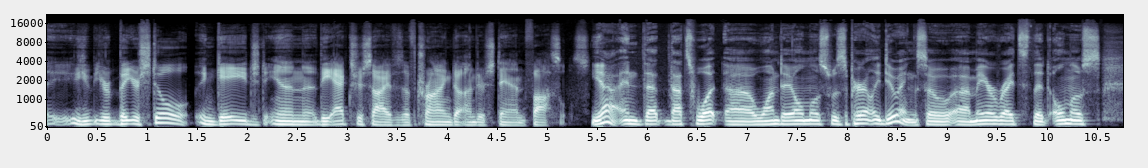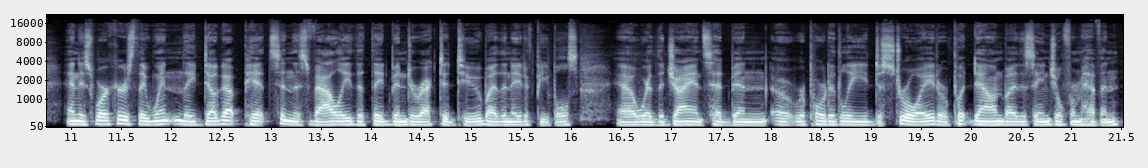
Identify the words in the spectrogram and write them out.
you, are but you're still engaged in the exercise of trying to understand fossils. Yeah, and that that's what uh, Juan de Olmos was apparently doing. So uh, Mayor writes that Olmos and his workers they went and they dug up pits in this valley that they'd been directed to by the native peoples uh, where the giants had been uh, reportedly destroyed or put down by this angel from heaven,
